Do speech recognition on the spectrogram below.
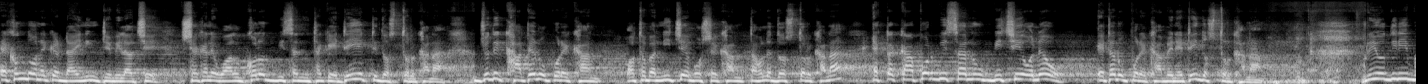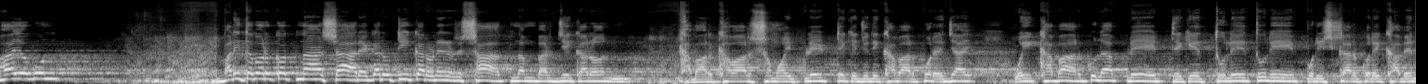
এখন তো অনেকের ডাইনিং টেবিল আছে, সেখানে ওয়াল কলক বিছানো থাকে, এটাই একটি দস্তরখানা। যদি খাটের উপরে খান অথবা নিচে বসে খান, তাহলে দস্তরখানা। একটা কাপড় বিছানো, বিছিয়ে হলেও এটার উপরে খাবেন, এটাই দস্তরখানা। প্রিয় দিনী ভাই বোন বাড়িতে বরকত না আসার এগারোটি কারণের সাত নাম্বার যে কারণ। খাবার খাওয়ার সময় প্লেট থেকে যদি খাবার পড়ে যায়, ওই খাবারগুলা প্লেট থেকে তুলে তুলে পরিষ্কার করে খাবেন।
